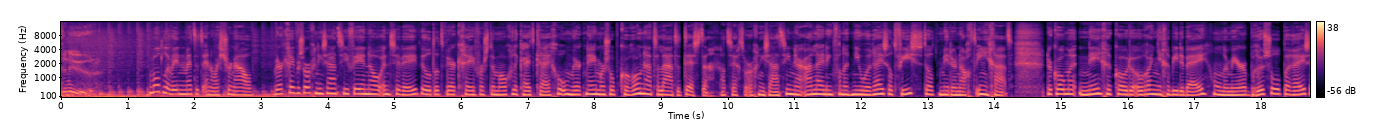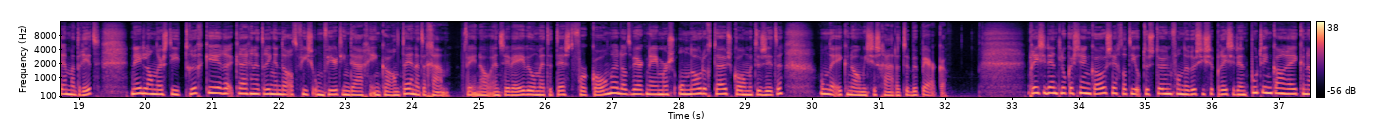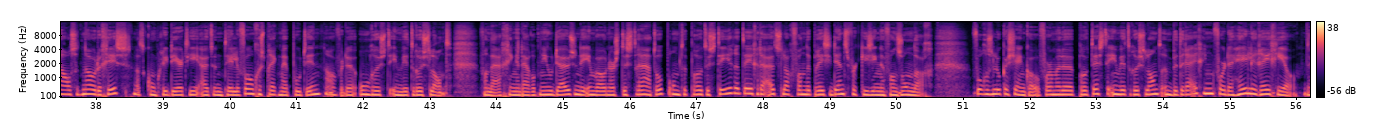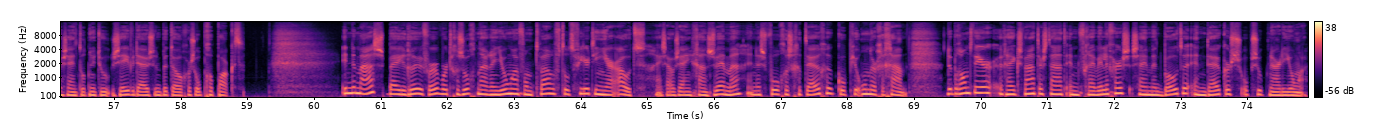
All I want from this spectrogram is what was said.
9 uur. Lewin met het NOS Journaal. Werkgeversorganisatie VNO-NCW wil dat werkgevers de mogelijkheid krijgen... om werknemers op corona te laten testen. Dat zegt de organisatie naar aanleiding van het nieuwe reisadvies... dat middernacht ingaat. Er komen negen code oranje gebieden bij. Onder meer Brussel, Parijs en Madrid. Nederlanders die terugkeren krijgen het dringende advies... om 14 dagen in quarantaine te gaan. VNO-NCW wil met de test voorkomen dat werknemers onnodig thuis komen te zitten... om de economische schade te beperken. President Lukashenko zegt dat hij op de steun van de Russische president Poetin kan rekenen als het nodig is. Dat concludeert hij uit een telefoongesprek met Poetin over de onrust in Wit-Rusland. Vandaag gingen daar opnieuw duizenden inwoners de straat op om te protesteren tegen de uitslag van de presidentsverkiezingen van zondag. Volgens Lukashenko vormen de protesten in Wit-Rusland een bedreiging voor de hele regio. Er zijn tot nu toe 7000 betogers opgepakt. In de Maas, bij Reuver, wordt gezocht naar een jongen van 12 tot 14 jaar oud. Hij zou zijn gaan zwemmen en is volgens getuigen kopje onder gegaan. De brandweer, Rijkswaterstaat en vrijwilligers zijn met boten en duikers op zoek naar de jongen.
